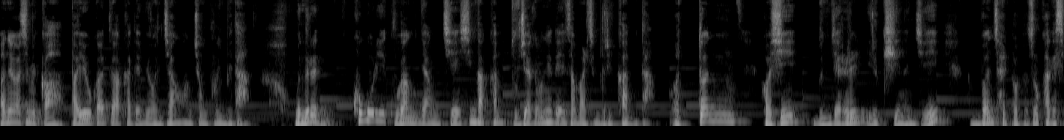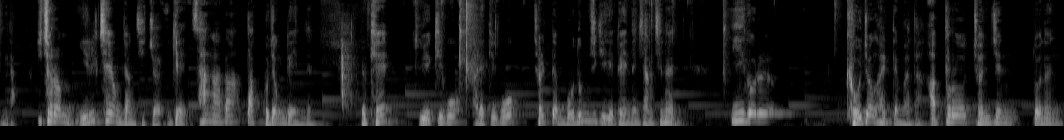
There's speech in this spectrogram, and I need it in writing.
안녕하십니까. 바이오가드 아카데미 원장 황청풍입니다. 오늘은 코골이 구강장치의 심각한 부작용에 대해서 말씀드릴까 합니다. 어떤 것이 문제를 일으키는지 한번 살펴보도록 하겠습니다. 이처럼 일체형 장치 있죠. 이게 상하가 딱 고정되어 있는 이렇게 위에 끼고 아래 끼고 절대 못 움직이게 되어 있는 장치는 이거를 교정할 때마다 앞으로 전진 또는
